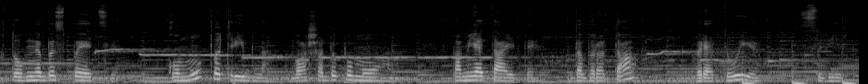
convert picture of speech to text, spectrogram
хто в небезпеці, кому потрібна ваша допомога. Пам'ятайте, доброта врятує світ.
